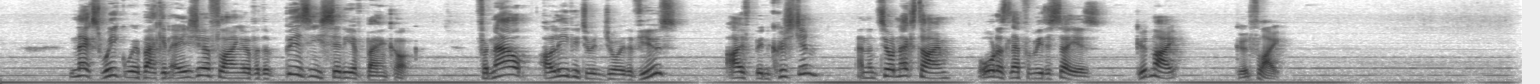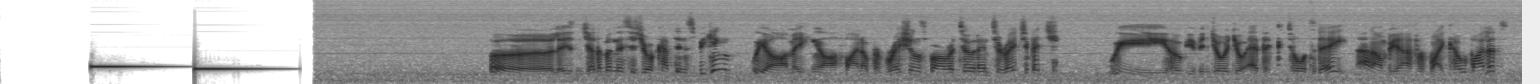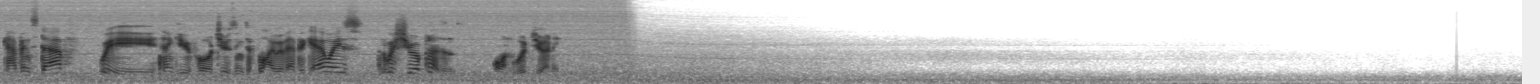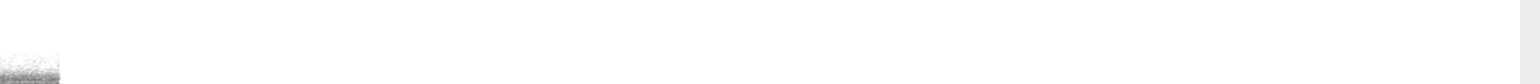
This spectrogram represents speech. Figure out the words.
Next week, we're back in Asia, flying over the busy city of Bangkok. For now, I'll leave you to enjoy the views. I've been Christian, and until next time, all that's left for me to say is good night, good flight. Ladies and gentlemen, this is your captain speaking. We are making our final preparations for our return into Reykjavik. We hope you've enjoyed your epic tour today, and on behalf of my co-pilot, cabin staff, we thank you for choosing to fly with Epic Airways and wish you a pleasant onward journey.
